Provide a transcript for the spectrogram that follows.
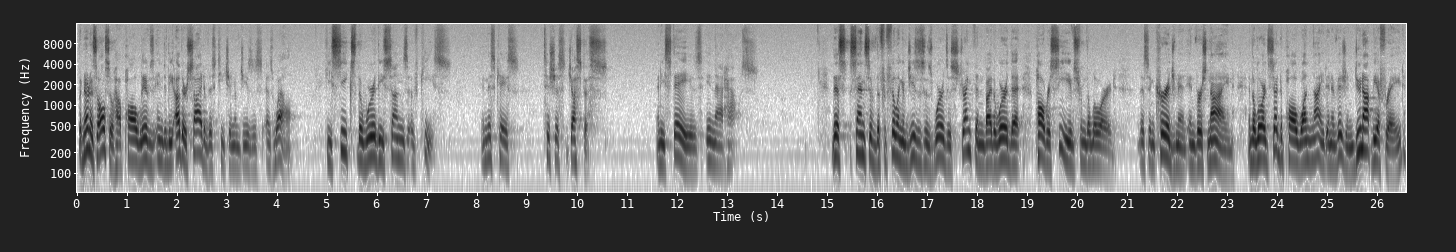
But notice also how Paul lives into the other side of this teaching of Jesus as well. He seeks the worthy sons of peace, in this case, Titius Justus, and he stays in that house. This sense of the fulfilling of Jesus' words is strengthened by the word that Paul receives from the Lord, this encouragement in verse 9. And the Lord said to Paul one night in a vision, Do not be afraid,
